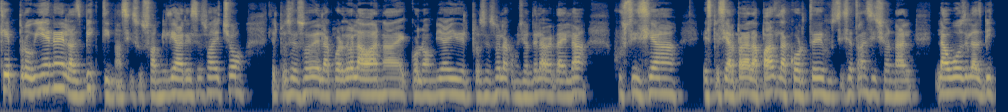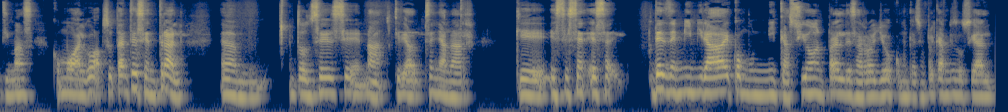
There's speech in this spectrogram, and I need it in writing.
que proviene de las víctimas y sus familiares. Eso ha hecho el proceso del Acuerdo de La Habana de Colombia y del proceso de la Comisión de la Verdad y la Justicia Especial para la Paz, la Corte de Justicia Transicional, la voz de las víctimas como algo absolutamente central. Em, entonces, eh, nada, quería señalar que este, es, desde mi mirada de comunicación para el desarrollo, comunicación para el cambio social,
